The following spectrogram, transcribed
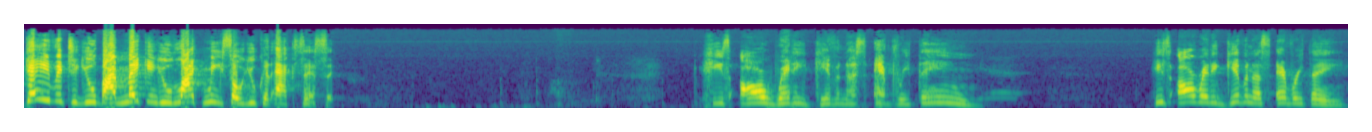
gave it to you by making you like me so you could access it. He's already given us everything. He's already given us everything.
